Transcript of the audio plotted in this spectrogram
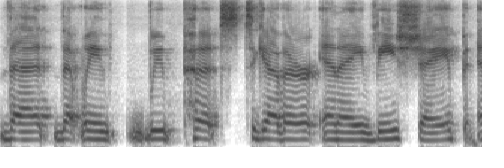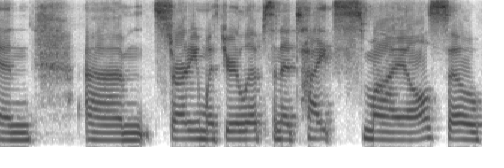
that that we we put together in a V shape and um, starting with your lips in a tight smile. So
